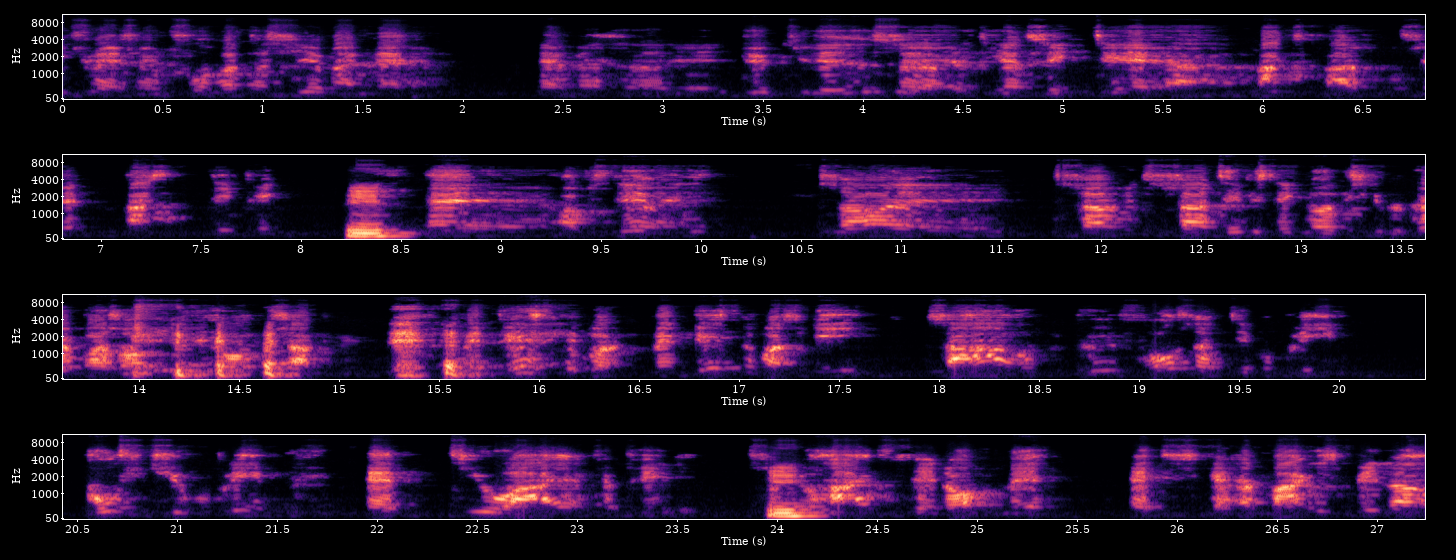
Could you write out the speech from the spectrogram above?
international fodbold, der siger man, at af hvad hedder det, dygtig ledelse og de her ting, det er maks 30 procent. Resten, det er penge. Mm. Øh, og hvis det er rigtigt, så, øh, så, så er det vist ikke noget, vi skal bekymre os om. Men hvis det, var, men hvis det var ske, så har Køge fortsat det problem, positive problem, at de jo ejer Capelli, som mm. jo har et sæt op med, at de skal have mange spillere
